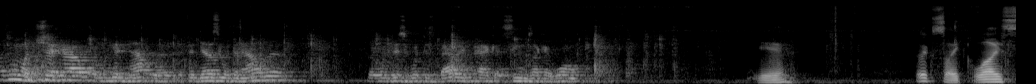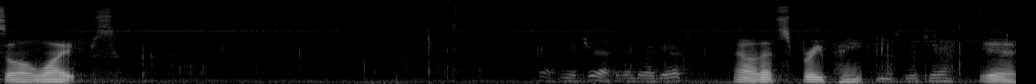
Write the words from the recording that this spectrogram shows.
I just want to check out when we get an outlet, if it does it with an outlet. But with this, with this battery pack, it seems like it won't. Yeah. Looks like Lysol wipes. Threw a chair out the window, I guess. Oh, that's spray paint. You wanna see the chair? Yeah.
